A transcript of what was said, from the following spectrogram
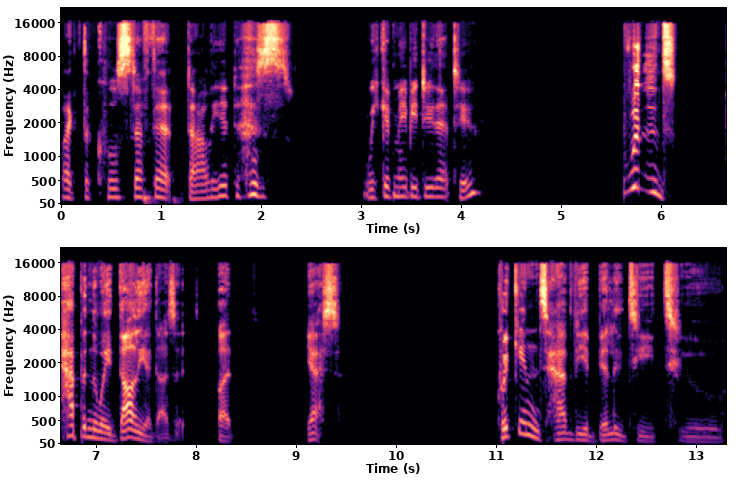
like the cool stuff that Dahlia does, we could maybe do that too? It wouldn't happen the way Dahlia does it, but yes. Quickens have the ability to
